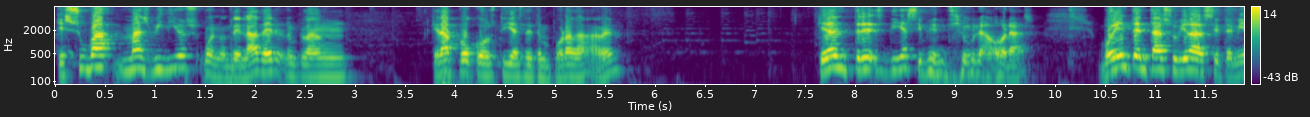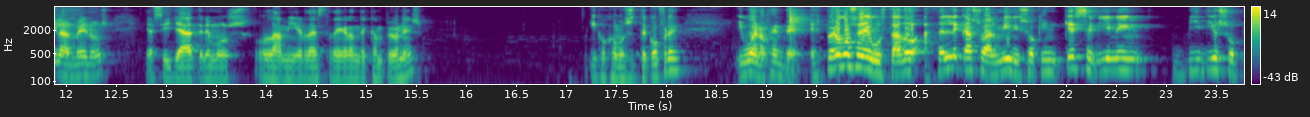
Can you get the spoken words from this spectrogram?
que suba más vídeos. Bueno, de ladder. En plan. Queda pocos días de temporada. A ver. Quedan 3 días y 21 horas. Voy a intentar subir a las 7000 al menos. Y así ya tenemos la mierda esta de grandes campeones. Y cogemos este cofre. Y bueno, gente, espero que os haya gustado. Hacedle caso al mini shocking, que se vienen vídeos OP,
